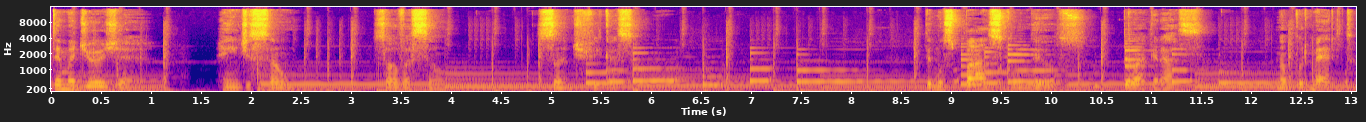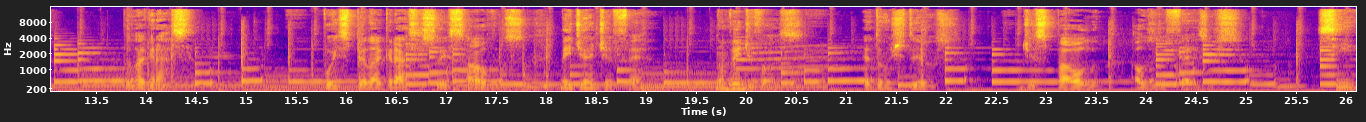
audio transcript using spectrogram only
Tema de hoje é rendição, salvação, santificação. Temos paz com Deus pela graça, não por mérito, pela graça. Pois pela graça sois salvos mediante a fé. Não vem de vós, é dom de Deus, diz Paulo aos Efésios. Sim,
